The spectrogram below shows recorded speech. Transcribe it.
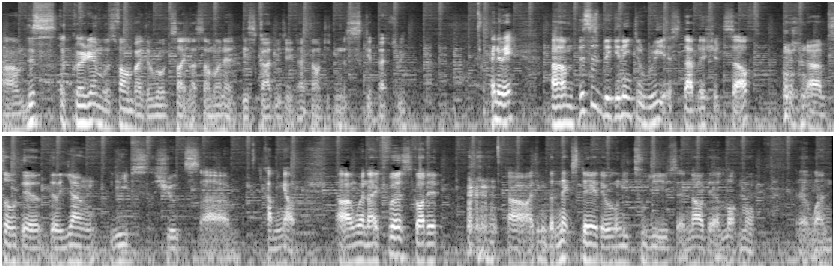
Um, this aquarium was found by the roadside last someone had discarded it. I found it in a skip actually. Anyway, um, this is beginning to re-establish itself. um, so the, the young leaves, shoots um, coming out. Uh, when I first got it, uh, I think the next day there were only two leaves and now there are a lot more. Uh, one,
